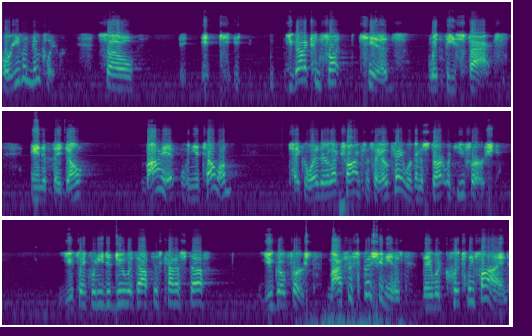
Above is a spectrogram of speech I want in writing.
or even nuclear. So it, it, you got to confront kids with these facts. And if they don't buy it when you tell them, take away their electronics and say, okay, we're going to start with you first. You think we need to do without this kind of stuff? You go first. My suspicion is they would quickly find,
